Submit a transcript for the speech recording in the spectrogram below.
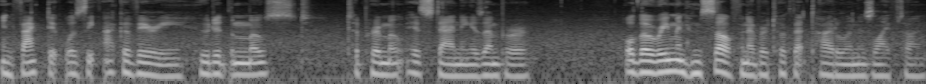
In fact, it was the Akaviri who did the most to promote his standing as emperor, although Reman himself never took that title in his lifetime.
